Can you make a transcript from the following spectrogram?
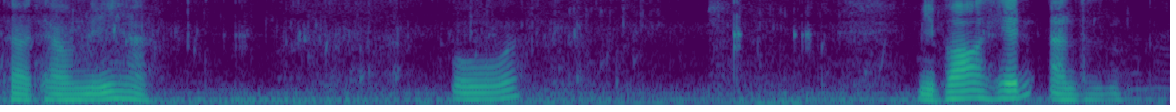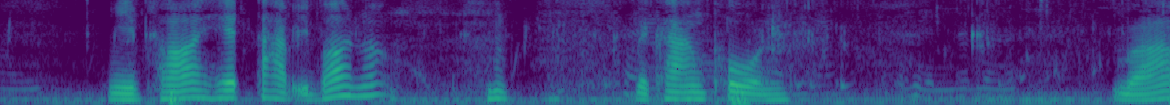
แถวแถวนี้ฮะโอ้ยมีพ่อเฮ็ดอัน มีพ่อเฮ็ดตาบอีกบ่เนาะไปข้างโพนว้าว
